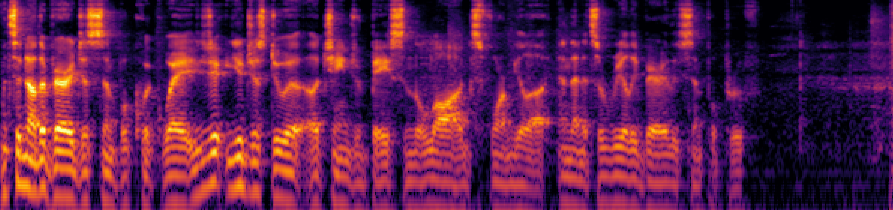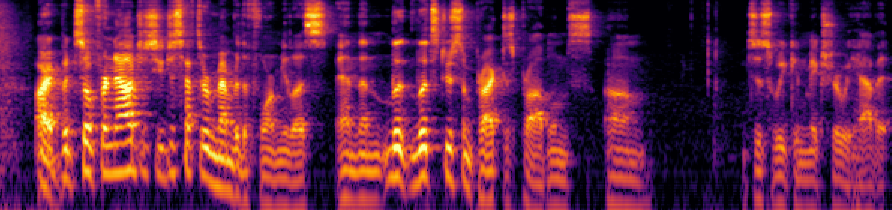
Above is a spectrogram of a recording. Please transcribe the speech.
It's another very just simple, quick way. You, you just do a, a, change of base in the logs formula, and then it's a really very simple proof. All right, but so for now, just you just have to remember the formulas, and then let, us do some practice problems, um, just so we can make sure we have it.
